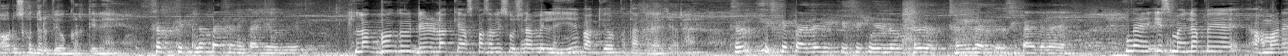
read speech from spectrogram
और उसका दुरुपयोग करती रही। सर कितना पैसा निकाली होगी लगभग डेढ़ लाख के आसपास अभी सूचना मिल रही है बाकी और पता कराया जा रहा है। सर इसके पहले भी किसी कोई लोग ठगी का शिकायत बनाया? नहीं इस महिला पे हमारे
